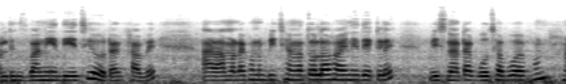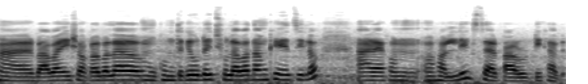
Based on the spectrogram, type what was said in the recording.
হরলিক্স বানিয়ে দিয়েছি, ওটা খাবে। আর আমার এখনও বিছানা তোলা হয়নি দেখলে, বিছানাটা গোছাবো এখন। আর বাবা এই সকালবেলা ঘুম থেকে উঠে ছোলা বাদাম খেয়েছিল, আর এখন হরলিক্স আর পাউরুটি খাবে।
